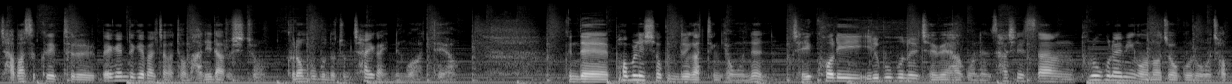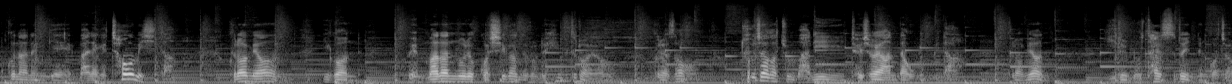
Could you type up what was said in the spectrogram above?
JavaScript를 backend 개발자가 더 많이 다루시죠. 그런 부분도 좀 차이가 있는 것 같아요. 근데 publisher 분들 같은 경우는 jQuery 일부분을 제외하고는 사실상 프로그래밍 언어적으로 접근하는 게 만약에 처음이시다. 그러면 이건 웬만한 노력과 시간으로는 힘들어요. 그래서 투자가 좀 많이 되셔야 한다고 봅니다. 그러면 일을 못할 수도 있는 거죠.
